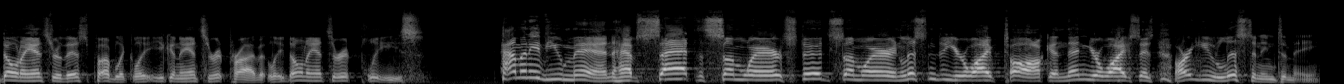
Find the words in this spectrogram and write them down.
don't answer this publicly? You can answer it privately. Don't answer it, please. How many of you men have sat somewhere, stood somewhere, and listened to your wife talk, and then your wife says, Are you listening to me?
